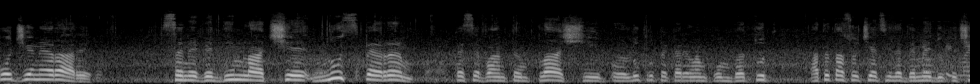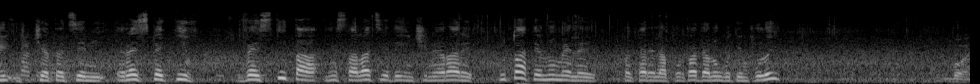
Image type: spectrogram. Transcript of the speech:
cogenerare. Să ne gândim la ce nu sperăm că se va întâmpla și lucru pe care l-am combătut atât asociațiile de mediu cât și cetățenii, respectiv vestita instalație de incinerare cu toate numele pe care le-a purtat de-a lungul timpului? Bun.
